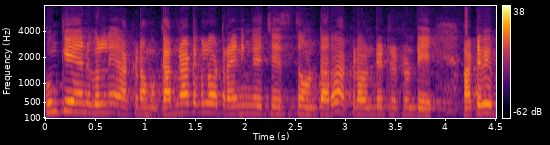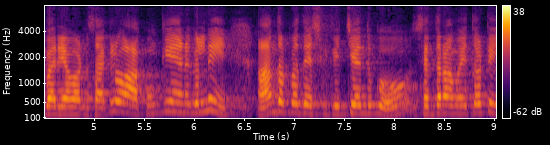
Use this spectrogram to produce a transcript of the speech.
కుంకి ఏనుగుల్ని అక్కడ కర్ణాటకలో ట్రైనింగ్ చేస్తూ ఉంటారు. అక్కడ ఉండేటటువంటి అటవీ పర్యావరణ శాఖలు ఆ కుంకి ఏనుగుల్ని ఆంధ్రప్రదేశ్కి ఇచ్చేందుకు సిద్ధరామయ్య తోటి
